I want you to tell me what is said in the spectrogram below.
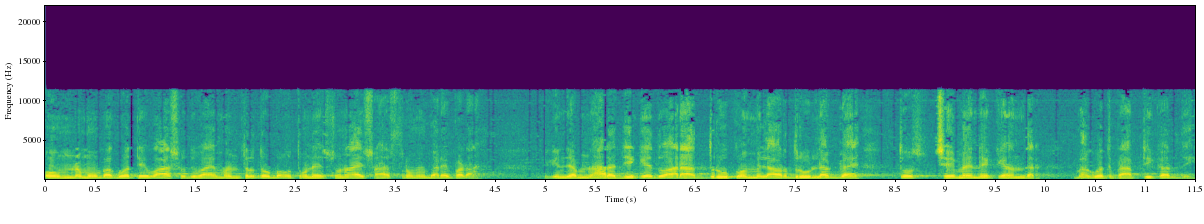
ओम नमो भगवते वासुदेवाय, मंत्र तो बहुतों ने सुना है, शास्त्रों में भरे पड़ा है। लेकिन जब नारद जी के द्वारा ध्रुव को मिला और ध्रुव लग गए तो छह महीने के अंदर भगवत प्राप्ति कर दी।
